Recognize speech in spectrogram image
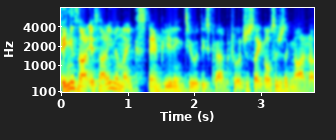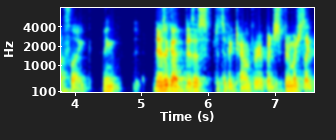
thing is not it's not even like stampeding too with these crowd control. It's just like also just like not enough like I think there's like a there's a specific term for it, but just pretty much like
